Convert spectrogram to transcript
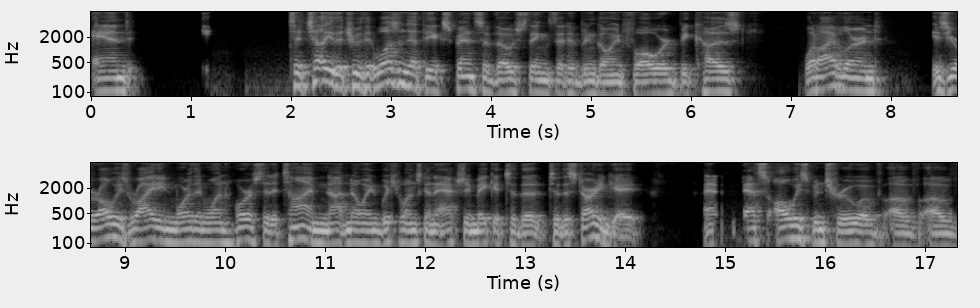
And to tell you the truth, it wasn't at the expense of those things that have been going forward because what I've learned is you're always riding more than one horse at a time, not knowing which one's going to actually make it to the to the starting gate. And that's always been true of of of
